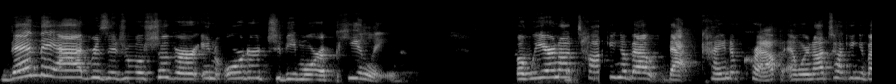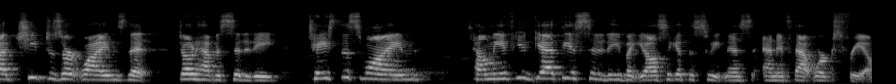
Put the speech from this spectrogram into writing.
then they add residual sugar in order to be more appealing but we are not talking about that kind of crap. And we're not talking about cheap dessert wines that don't have acidity. Taste this wine. Tell me if you get the acidity, but you also get the sweetness and if that works for you.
